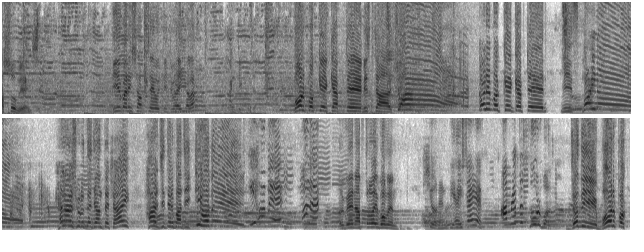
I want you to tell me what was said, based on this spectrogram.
আসো বেআইন বিয়ে বাড়ির সবচেয়ে ঐতিহ্যবাহী খেলা আংটি খোঁজা। বর পক্ষের ক্যাপ্টেন মিস্টার কনে পক্ষের ক্যাপ্টেন মিস ময়না খেলার শুরুতে জানতে চাই হার জিতের বাজি কি হবে? কি হবে? আরে বেন আপনারাই বলেন। বিআই সাহেব আমরা তো দুর্বল। যদি বর পক্ষ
